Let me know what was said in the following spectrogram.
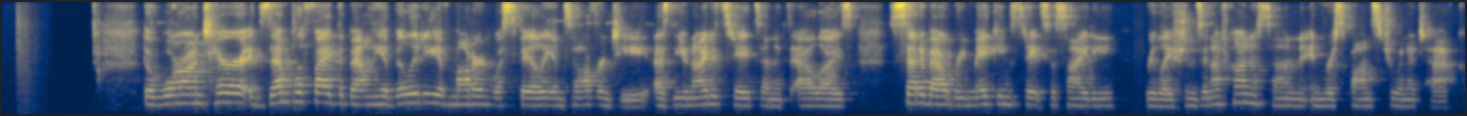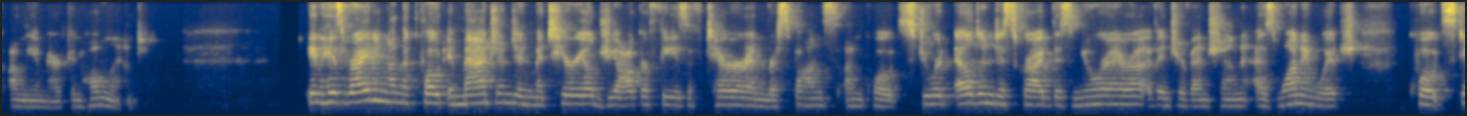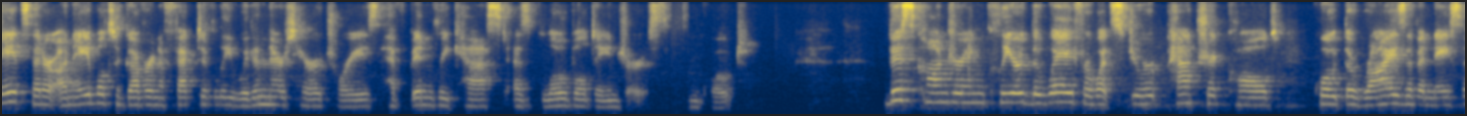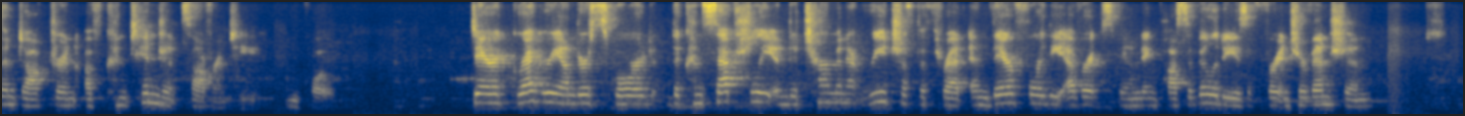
The war on terror exemplified the malleability of modern Westphalian sovereignty as the United States and its allies set about remaking state society relations in Afghanistan in response to an attack on the American homeland. In his writing on the quote, imagined in material geographies of terror and response, unquote, Stuart Elden described this new era of intervention as one in which, quote, states that are unable to govern effectively within their territories have been recast as global dangers, unquote. This conjuring cleared the way for what Stuart Patrick called, quote, the rise of a nascent doctrine of contingent sovereignty, unquote. Derek Gregory underscored the conceptually indeterminate reach of the threat and therefore the ever expanding possibilities for intervention,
